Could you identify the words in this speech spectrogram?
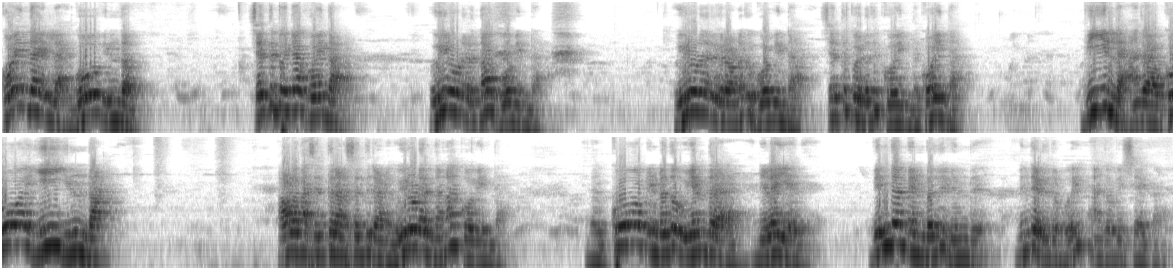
கோவிந்தா இல்ல கோவிந்தம். செத்து போயிட்டா கோவிந்தா. உயிரோடு இருந்தா கோவிந்தா. உயிரோடு இருக்கிறவனுக்கு கோவிந்தா. செத்து போயிடுறது கோவிந்தா கோவிந்தா. வி இல்ல அங்க கோ இ இந்தா. அவ்வளவுதான் செத்துறான் செத்துட்டானு. உயிரோடு இருந்தானா கோவிந்தா. இந்த கோ அப்படின்றது உயர்ந்த நிலை அது. விந்தம் என்பது விந்து. விந்து எடுத்துட்டு போய் அங்க போய் சேர்க்கணும்.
